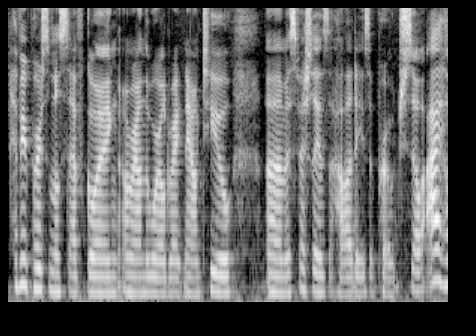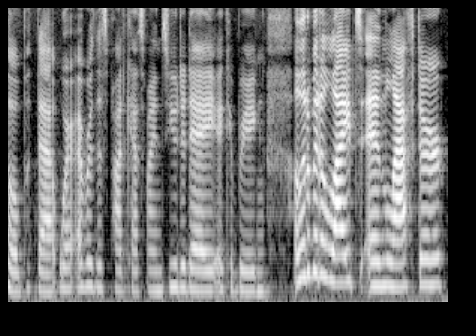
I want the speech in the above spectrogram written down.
heavy personal stuff going around the world right now too um, especially as the holidays approach. So I hope that wherever this podcast finds you today, it could bring a little bit of light and laughter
